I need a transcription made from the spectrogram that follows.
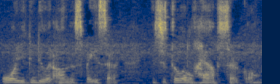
or you can do it on the spacer. It's just a little half circle.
